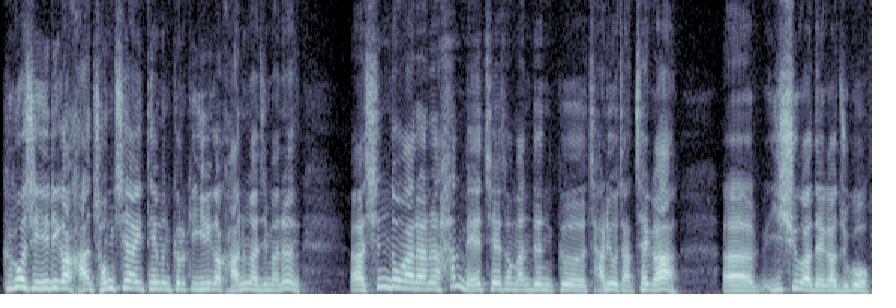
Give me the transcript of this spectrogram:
그것이 1위가 가, 정치 아이템은 그렇게 1위가 가능하지만은 아, 신동아라는 한 매체에서 만든 그 자료 자체가 아, 이슈가 돼가지고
